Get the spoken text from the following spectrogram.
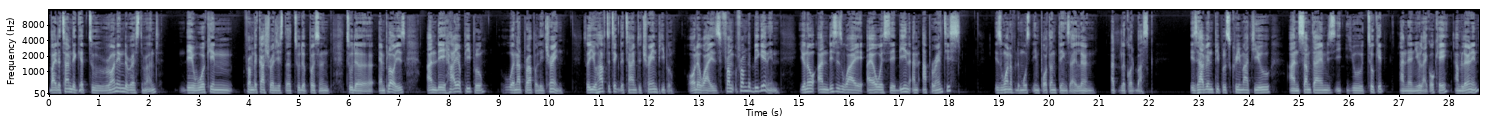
By the time they get to running the restaurant, they're working from the cash register to the person, to the employees, and they hire people who are not properly trained. So you have to take the time to train people. Otherwise, from, from the beginning, you know, and this is why I always say being an apprentice is one of the most important things I learned at Le Cote Basque is having people scream at you and sometimes you took it and then you're like okay i'm learning.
